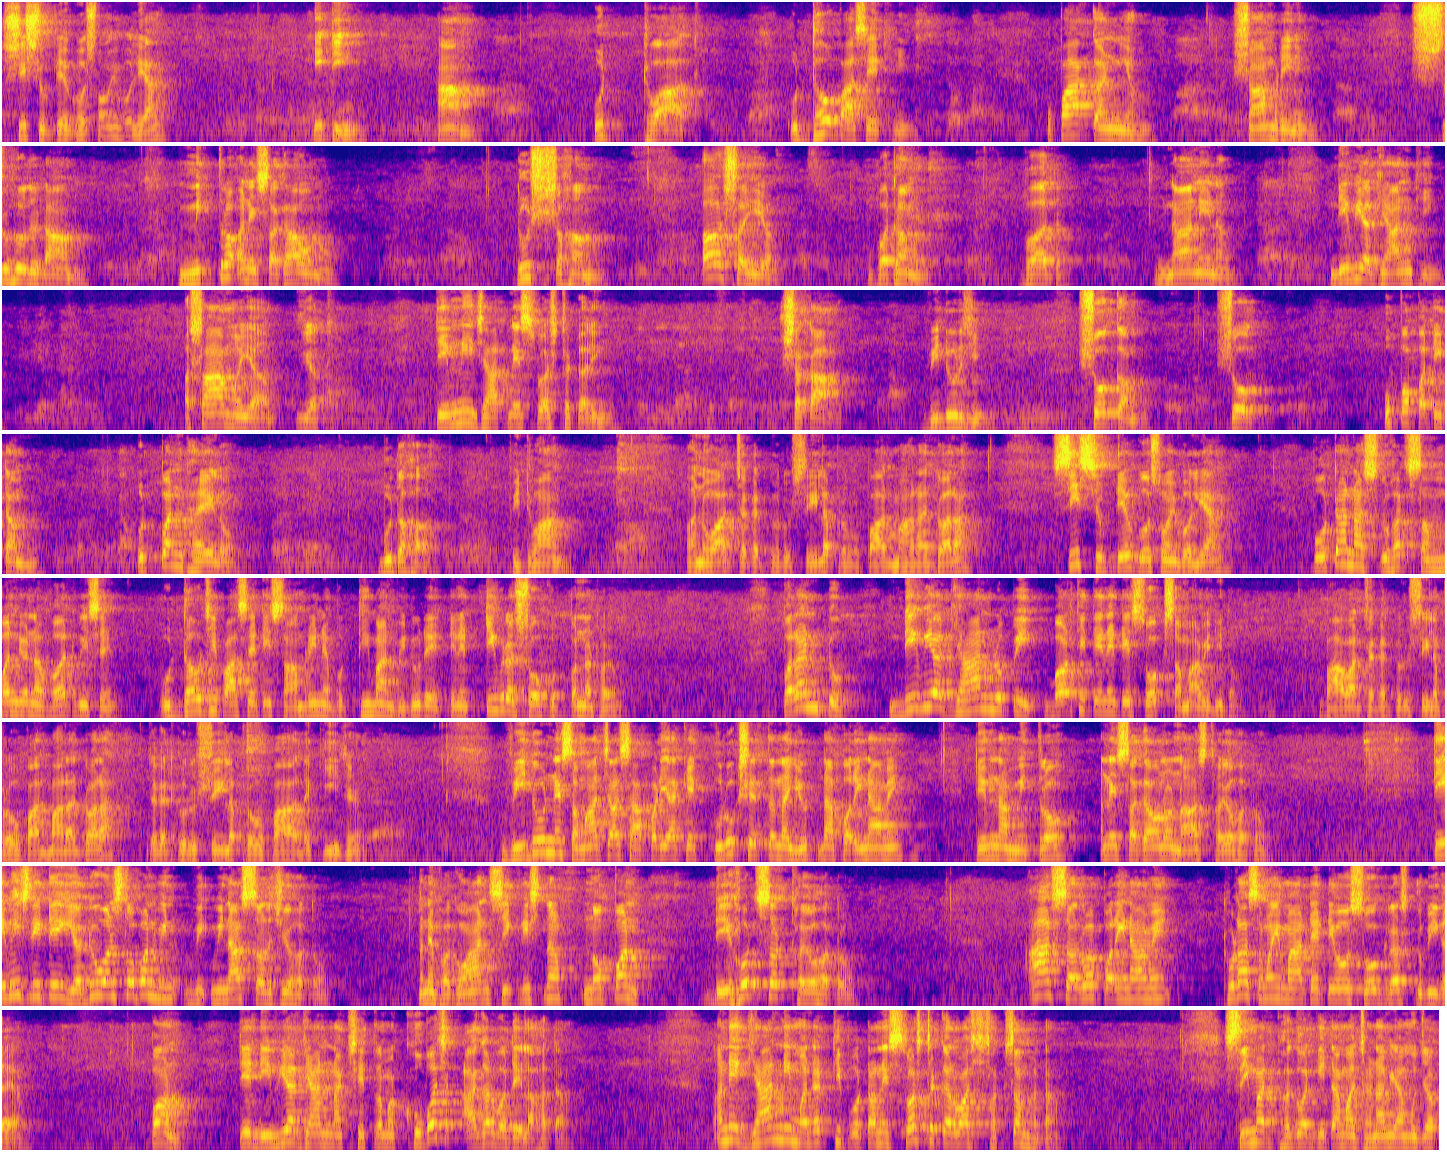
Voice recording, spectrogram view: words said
શ્રી સુખદેવ ગોસ્વામી બોલ્યા ઇતિ આમ ઉદ્ધ્વાત ઉદ્ધવ પાસેથી ઉપાકર્ણ્ય સાંભળીને સુહૃદદામ મિત્ર અને સગાઓનો દુઃસહમ અસહ્ય વધમ વધ જ્ઞાનેન દિવ્ય જ્ઞાનથી અસામય યથ તેમની જાતને સ્પષ્ટ કરી શતા, વિદુરજી. શોકમ, શોક. ઉપપતિતમ, ઉત્પન્ન થયેલો. બુધ, વિદ્વાન. અનુવાદ જગતગુરુ શ્રીલ પ્રભુપાદ મહારાજ દ્વારા શ્રી સુખદેવ ગોસ્વામી બોલ્યા, પોતાના સુહદ સંબંધીઓના વટ વિશે ઉદ્ધવજી પાસેથી સાંભળીને બુદ્ધિમાન વિદુરે તેને તીવ્ર શોક ઉત્પન્ન થયો. પરંતુ દિવ્ય જ્ઞાનરૂપી બળથી તેને તે શોક સમાવી દીધો. ભાવાર્થ જગતગુરુ શ્રીલ પ્રભુપાદ મહારાજ દ્વારા જગતગુરુ શ્રીલ પ્રભુપાદ કી જય. વિદુરને સમાચાર સાંપડ્યા કે કુરુક્ષેત્રના યુદ્ધના પરિણામે તેમના મિત્રો અને સગાઓનો નાશ થયો હતો. તેવી જ રીતે યદુવંશનો પણ વિનાશ સર્જ્યો હતો. અને ભગવાન શ્રી કૃષ્ણનો પણ દેહોત્સર્ગ થયો હતો. આ સર્વ પરિણામે થોડા સમય માટે તેઓ શોકગ્રસ્ત ડૂબી ગયા. પણ તે દિવ્ય જ્ઞાનના ક્ષેત્રમાં ખૂબ જ આગળ વધેલા હતા. અને જ્ઞાનની મદદથી પોતાને સ્વસ્થ કરવા સક્ષમ હતા. શ્રીમદ ભગવદ્ ગીતામાં જણાવ્યા મુજબ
